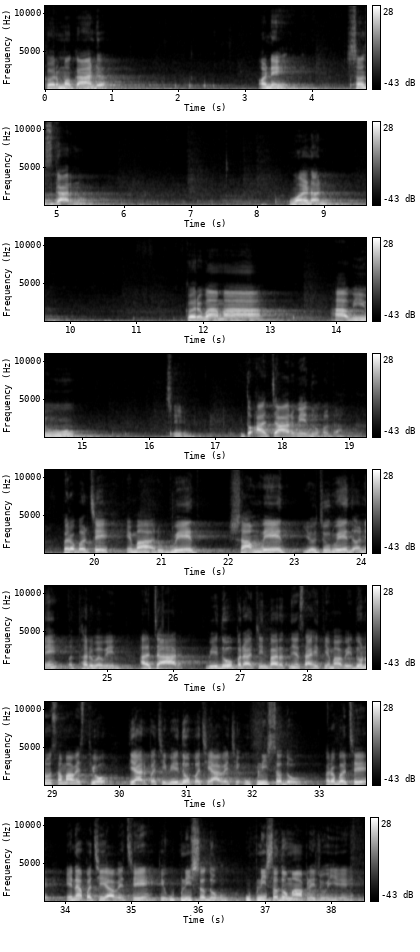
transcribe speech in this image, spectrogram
કર્મકાંડ અને સંસ્કારનું વર્ણન કરવામાં આવ્યું છે. તો આ ચાર વેદો હતા. બરાબર છે? એમાં ઋગ્વેદ, સામવેદ, યજુર્વેદ અને અથર્વવેદ. આ ચાર વેદો પ્રાચીન ભારતીય સાહિત્યમાં વેદોનો સમાવેશ થયો. ત્યાર પછી વેદો પછી આવે છે ઉપનિષદો. બરાબર છે? એના પછી આવે છે કે ઉપનિષદો. ઉપનિષદોમાં આપણે જોઈએ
